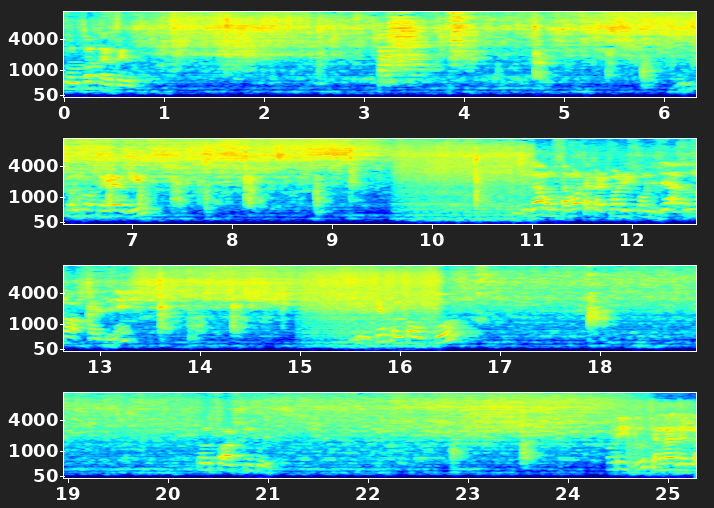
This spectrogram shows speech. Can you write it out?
ಸ್ವಲ್ಪ ಕರಿಬೇವು. ಇದು ಸ್ವಲ್ಪ ಫ್ರೈ ಆಗಲಿ. ಈಗ ಒಂದು ಟೊಮೊಟೊ ಕಟ್ ಮಾಡಿ ಇಟ್ಕೊಂಡಿದ್ದೆ, ಅದನ್ನು ಹಾಕ್ತಾ ಇದ್ದೀನಿ. ಇದಕ್ಕೆ ಸ್ವಲ್ಪ ಉಪ್ಪು. ಸ್ವಲ್ಪ ಅರ್ಶಿನ ಪುಡಿ. ನೋಡಿ, ಇದು ಚೆನ್ನಾಗೆಲ್ಲ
